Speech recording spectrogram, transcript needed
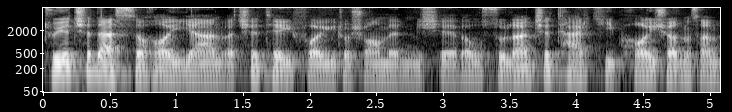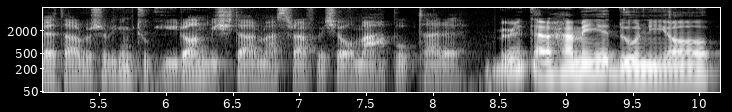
توی چه دسته هایی و چه طیفایی رو شامل میشه و اصولا چه ترکیب هایی شاید مثلا بهتر باشه بگیم تو ایران بیشتر مصرف میشه و محبوب تره ببینید در همه دنیا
